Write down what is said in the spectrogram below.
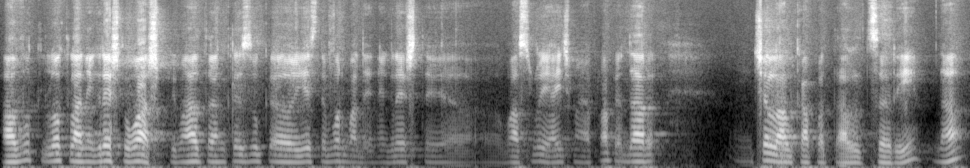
a avut loc la Negrește Oaș. Prima dată am crezut că este vorba de Negrește uh, Vaslui, aici mai aproape, dar celălalt capăt al țării, da?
